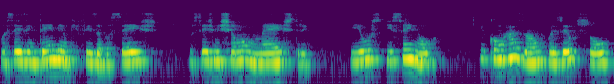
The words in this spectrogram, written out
Vocês entendem o que fiz a vocês? Vocês me chamam mestre e, os, e senhor, e com razão, pois eu sou.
